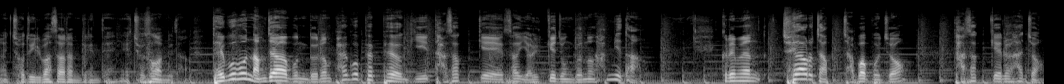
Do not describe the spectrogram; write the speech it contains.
아니, 저도 일반 사람들인데 예, 죄송합니다. 대부분 남자분들은 팔굽혀펴기 5개에서 10개 정도는 합니다. 그러면 최하로 잡, 잡아보죠. 5개를 하죠.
